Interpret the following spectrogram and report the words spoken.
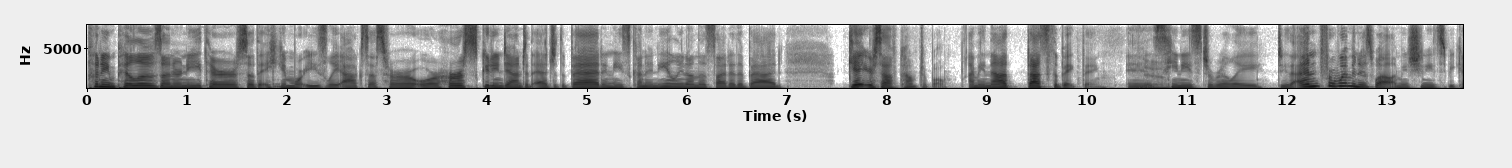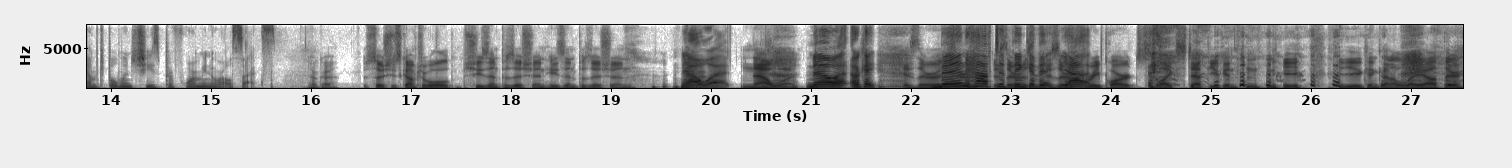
putting pillows underneath her so that he can more easily access her, or her scooting down to the edge of the bed and he's kind of kneeling on the side of the bed. Get yourself comfortable. I mean, that that's the big thing. Is he needs to really do that, and for women as well. I mean, she needs to be comfortable when she's performing oral sex. okay. So she's comfortable. She's in position. He's in position. Now Right. what? Now what? Now what? Okay. Is there? is Men there- have is to think a- of it- Is there yeah. a three parts like step you can you, you can kind of lay out there?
